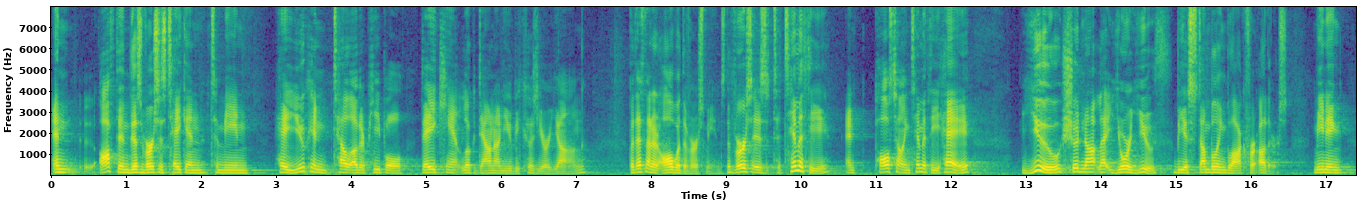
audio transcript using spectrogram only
And often this verse is taken to mean hey, you can tell other people they can't look down on you because you're young. But that's not at all what the verse means. The verse is to Timothy, and Paul's telling Timothy, hey, you should not let your youth be a stumbling block for others. Meaning,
